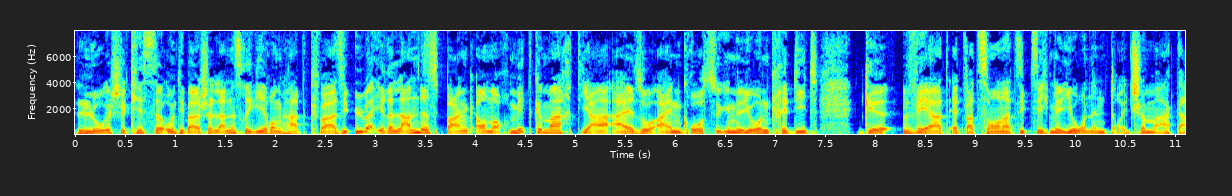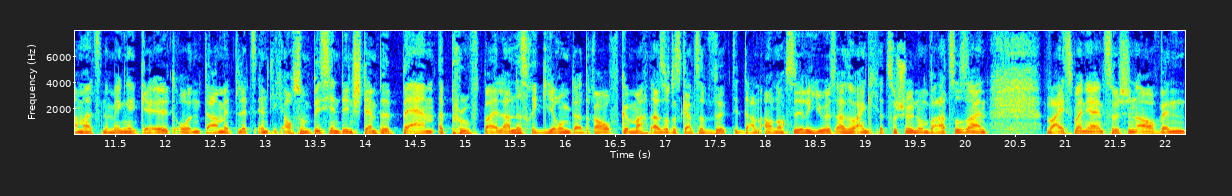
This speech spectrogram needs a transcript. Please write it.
Logische Kiste und die bayerische Landesregierung hat quasi über ihre Landesbank auch noch mitgemacht. Ja, also einen großzügigen Millionenkredit gewährt, etwa 270 Millionen deutsche Mark, damals eine Menge Geld und damit letztendlich auch so ein bisschen den Stempel Bam, approved by Landesregierung da drauf gemacht. Also das Ganze wirkte dann auch noch seriös, also eigentlich jetzt zu schön, um wahr zu sein. Weiß man ja inzwischen auch, wenn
